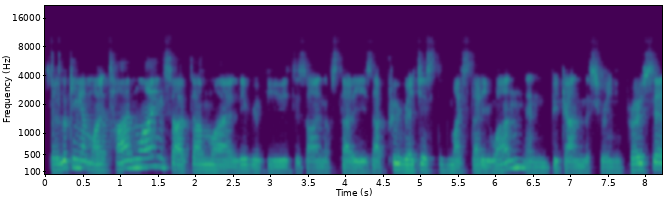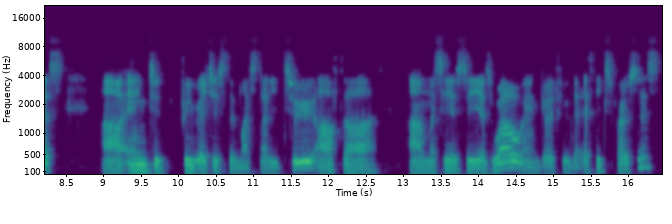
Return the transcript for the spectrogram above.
So looking at my timeline, so I've done my lit review design of studies. I pre-registered my study one and begun the screening process. Uh, aim to pre-register my study two after um, my COC as well and go through the ethics process.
